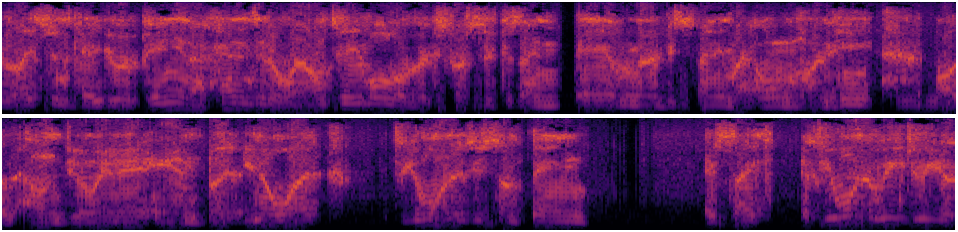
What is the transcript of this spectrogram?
I'd like to get your opinion. I kind of did a roundtable of expressing because I a I'm going to be spending my own money mm-hmm. on, on doing it, and but you know what? If you want to do something it's like if you want to redo your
